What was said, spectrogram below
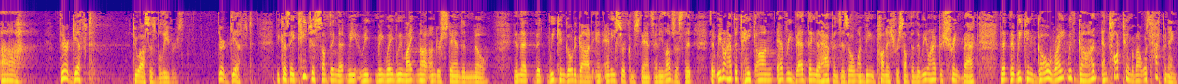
uh, they're a gift to us as believers. They're a gift because they teach us something that we, we, we, we might not understand and know and that, that we can go to God in any circumstance and He loves us. That, that we don't have to take on every bad thing that happens as, oh, I'm being punished for something. That we don't have to shrink back. That, that we can go right with God and talk to Him about what's happening.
